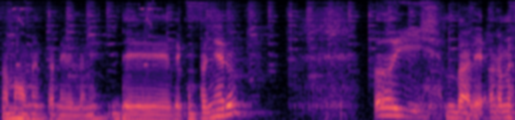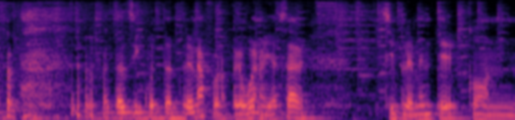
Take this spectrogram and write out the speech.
Vamos a aumentar nivel de, de, compañero. Ay, vale, ahora me, falta, me faltan 50 entrenáfonos, pero bueno, ya saben. Simplemente con,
